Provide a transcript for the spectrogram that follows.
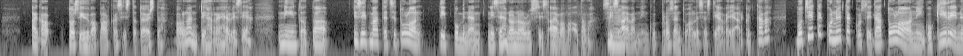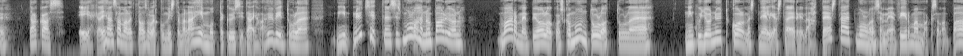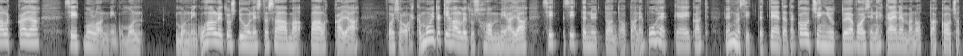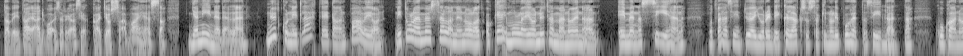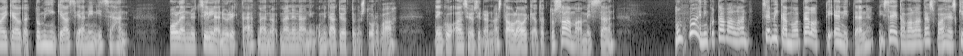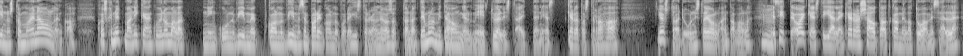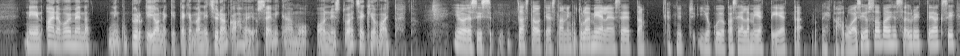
aika tosi hyvä palkkasista töistä, ollaan nyt ihan rehellisiä. Niin tota, ja sitten mä ajattelin, että se tulon tippuminen, niin sehän on ollut siis aivan valtava. Siis mm-hmm. aivan niin kuin prosentuaalisesti aivan järkyttävä. Mutta sitten kun nyt kun sitä tuloa on niin kuin kirinyt takas, ei ehkä ihan samalle tasolle kuin mistä mä lähdin, mutta kyllä sitä ihan hyvin tulee. Niin nyt sitten, siis mullahan on paljon varmempi olo, koska mun tulot tulee niin kuin jo nyt kolmesta neljästä eri lähteestä. Että mulla on se meidän firman maksama palkka ja sitten mulla on niin kuin mun, mun niin kuin hallitusduunista saama palkka ja – voisi olla ehkä muitakin hallitushommia ja sit, sitten nyt on tota, ne puhekeikat. Nyt mä sitten teen tätä coaching-juttuja, voisin ehkä enemmän ottaa coachattavia tai advisory-asiakkaita jossain vaiheessa ja niin edelleen. Nyt kun niitä lähteitä on paljon, niin tulee myös sellainen olo, että okei, mulle ei ole, nythän mä en ole enää, ei mennä siihen, mutta vähän siinä työjuridiikka-jaksossakin oli puhetta siitä, mm. että kuka on oikeutettu mihinkin asiaan, niin itsehän olen nyt silleen yrittäjä, että mä en, mä en enää niin kuin mitään työttömyysturvaa – niin kuin ansiosidonnaista ole oikeutettu saamaan missään. Mutta mua ei niin kuin tavallaan, se mikä mua pelotti eniten, niin se ei tavallaan tässä vaiheessa kiinnosta mua enää ollenkaan. Koska nyt mä oon ikään kuin omalla niin kuin viime kolme, viimeisen parin kolmen vuoden historiallinen osoittanut, että ei mulla ole mitään ongelmia työllistää itseäni ja kerätä sitä rahaa jostain duunista jollain tavalla. Hmm. Ja sitten oikeasti jälleen kerran shoutout Kamilla Tuomiselle, niin aina voi mennä niin kuin pyrkiä jonnekin tekemään niitä sydänkahveja, jos ei mikään muu onnistu. Että sekin on vaihtoehto. Joo, ja siis tästä oikeastaan niin tulee mieleen se, että, että nyt joku, joka siellä miettii, että ehkä haluaisi jossain vaiheessa yrittäjäksi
